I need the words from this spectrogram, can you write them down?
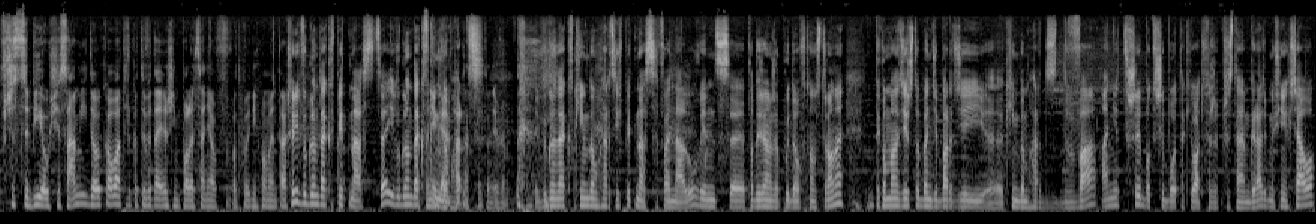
wszyscy biją się sami dookoła, tylko ty wydajesz im polecenia w odpowiednich momentach. Czyli wygląda jak w 15 i wygląda jak w Kingdom Hearts. 15, to nie wiem. I Wygląda jak w Kingdom Hearts i w 15 finalu, więc e, podejrzewam, że pójdą w tą stronę. Tylko mam nadzieję, że to będzie bardziej e, Kingdom Hearts 2, a nie 3, bo 3 było takie łatwe, że przestałem grać, bo mi się nie chciało.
